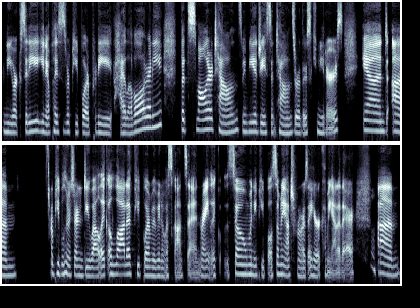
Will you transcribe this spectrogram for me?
New York City, you know, places where people are pretty high level already, but smaller towns, maybe adjacent towns where there's commuters and um or people who are starting to do well. Like a lot of people are moving to Wisconsin, right? Like so many people, so many entrepreneurs I hear are coming out of there. Um,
